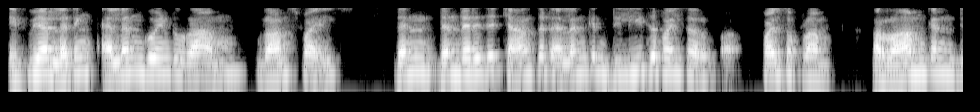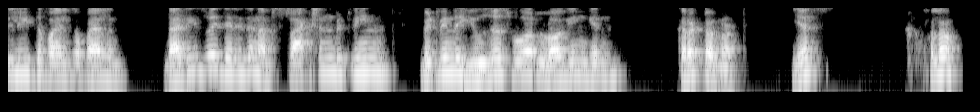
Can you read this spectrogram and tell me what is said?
if we are letting Ellen go into Ram, Ram's files, then then there is a chance that Ellen can delete the files or uh, files of Ram, or Ram can delete the files of Ellen. That is why there is an abstraction between between the users who are logging in. Correct or not? Yes. Hello.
